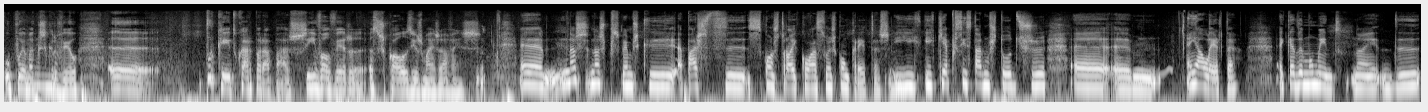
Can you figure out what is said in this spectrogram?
o poema que escreveu, uh, Porquê educar para a paz e envolver as escolas e os mais jovens? Uh, nós, nós percebemos que a paz se, se constrói com ações concretas hum. e, e, que é preciso estarmos todos uh, em alerta a cada momento, não é? De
